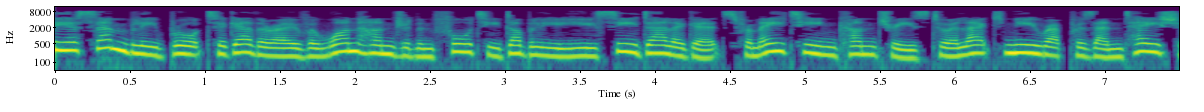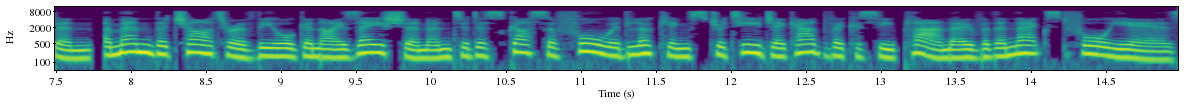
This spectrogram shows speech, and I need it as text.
The Assembly brought together over 140 WUC delegates from 18 countries to elect new representation, amend the charter of the organization and to discuss a forward-looking strategic advocacy plan over the next four years.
